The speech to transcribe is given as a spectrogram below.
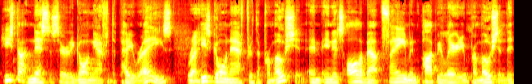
he's not necessarily going after the pay raise. Right. He's going after the promotion. And, and it's all about fame and popularity and promotion, the,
